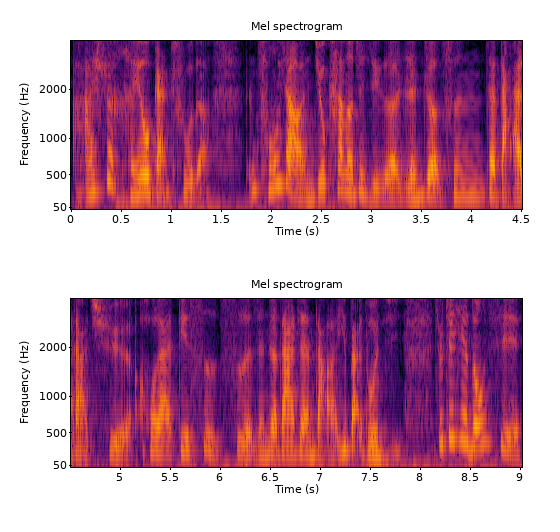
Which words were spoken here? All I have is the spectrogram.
还是很有感触的。从小你就看到这几个忍者村在打来打去，后来第四次忍者大战打了一百多集，就这些东西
